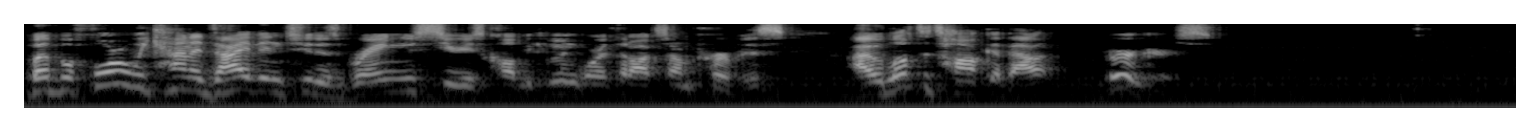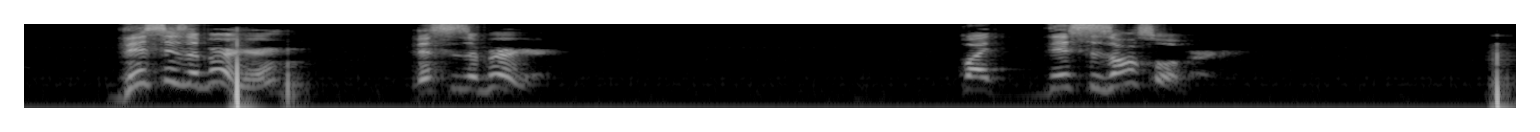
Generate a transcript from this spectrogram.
But before we kind of dive into this brand new series called Becoming Orthodox on Purpose, I would love to talk about burgers. This is a burger. This is a burger. But this is also a burger.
